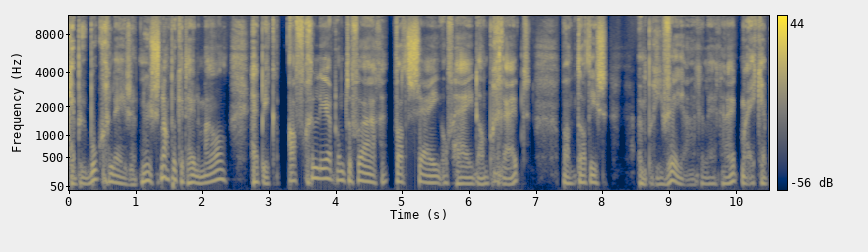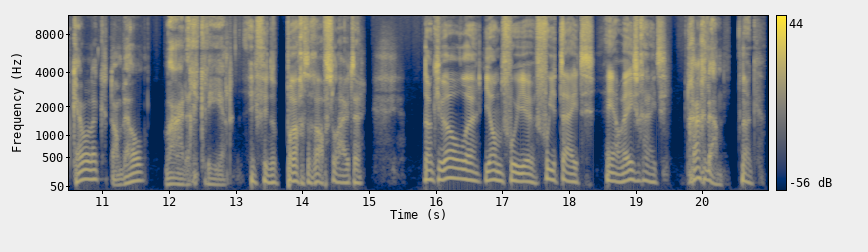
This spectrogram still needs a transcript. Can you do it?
ik heb uw boek gelezen. Nu snap ik het helemaal. Heb ik afgeleerd om te vragen wat zij of hij dan begrijpt. Want dat is een privé-aangelegenheid. Maar ik heb kennelijk dan wel waarde gecreëerd. Ik vind het een prachtige afsluiter. Dankjewel uh, Jan voor je, voor je tijd en je aanwezigheid. Graag gedaan. Dank.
